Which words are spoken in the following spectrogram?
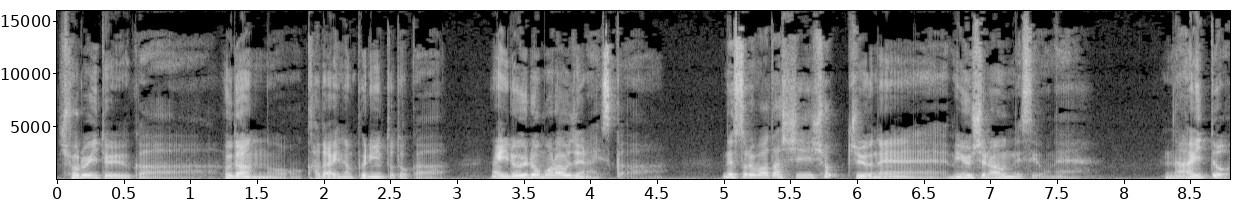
書類というか、普段の課題のプリントとか、いろいろもらうじゃないですか。で、それ私、しょっちゅうね、見失うんですよね。ないと。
